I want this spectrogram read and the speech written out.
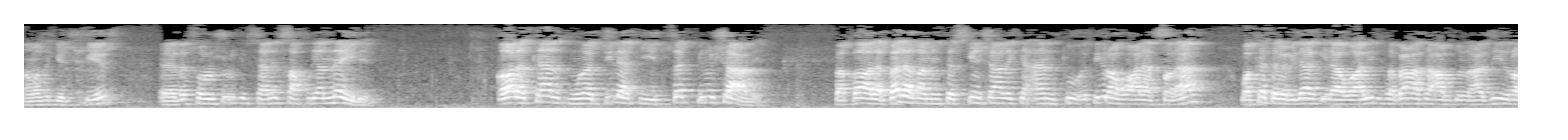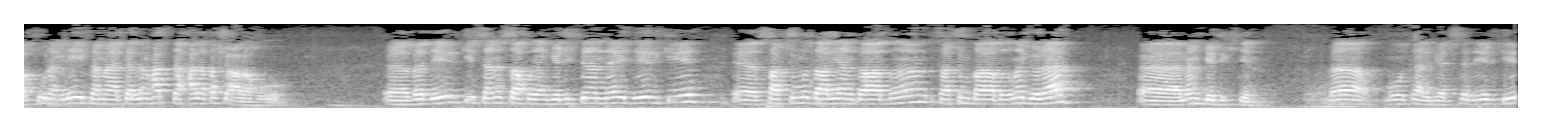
Namaza gecikir e, və soruşur ki, səni saxlayan nə idi? Kənət muracciləti tüsəkkinu şə'ri. Fəqalə bələğə min təskin şə'rikə ən tu'thirahu alə salat və kətəbə bidəlik ilə validi fəbəətə Abdüləziz rasulə ileyhi fəmə kəlləm həttə hələqə şə'rahu. E, və deyir ki, səni saxlayan, gecikdirən nə? Deyir ki, e, saçımı darayan qadın saçım daradığına görə ə, mən gecikdim. Və bu tərbiyəçi də deyir ki,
